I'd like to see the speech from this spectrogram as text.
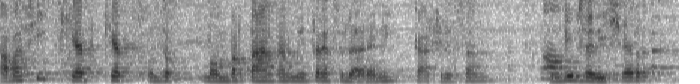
apa sih kiat-kiat untuk mempertahankan mitra yang sudah ada nih, Kak Krisan? Mungkin bisa di-share.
